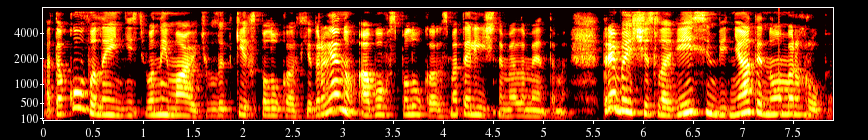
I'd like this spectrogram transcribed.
а таку валентність вони мають в литких сполуках з гідрогеном або в сполуках з металічними елементами, треба із числа 8 відняти номер групи.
